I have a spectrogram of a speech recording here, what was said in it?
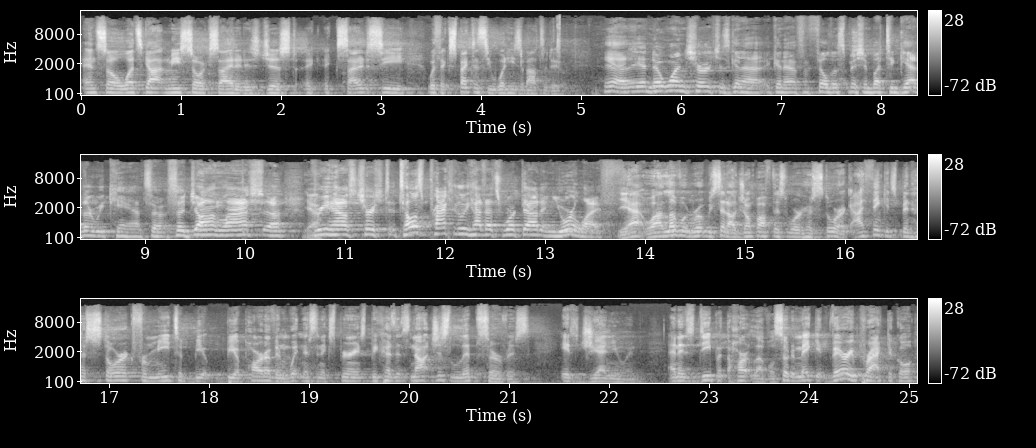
And so, what's gotten me so excited is just excited to see with expectancy what he's about to do. Yeah, yeah, no one church is gonna gonna fulfill this mission, but together we can. So, so John Lash, uh, yeah. Greenhouse Church, tell us practically how that's worked out in your life. Yeah, well, I love what Roby said. I'll jump off this word historic. I think it's been historic for me to be be a part of and witness and experience because it's not just lip service; it's genuine and it's deep at the heart level. So, to make it very practical,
